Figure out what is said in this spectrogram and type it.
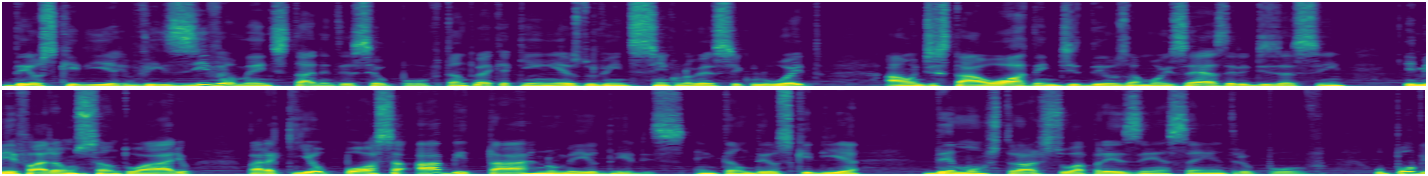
Deus queria visivelmente estar entre seu povo. Tanto é que aqui em Êxodo 25, no versículo 8, aonde está a ordem de Deus a Moisés, ele diz assim: "E me farão um santuário para que eu possa habitar no meio deles". Então Deus queria demonstrar sua presença entre o povo. O povo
